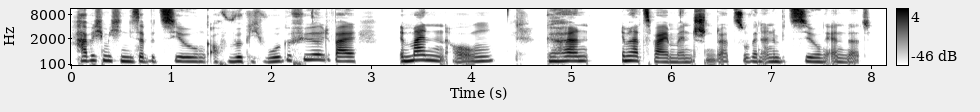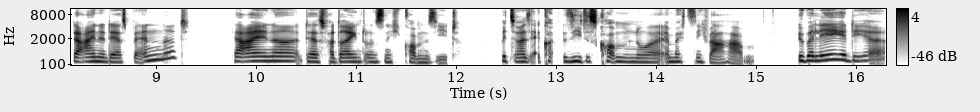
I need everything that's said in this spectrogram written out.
habe ich mich in dieser Beziehung auch wirklich wohlgefühlt? Weil in meinen Augen gehören immer zwei Menschen dazu, wenn eine Beziehung endet. Der eine, der es beendet, der eine, der es verdrängt und es nicht kommen sieht. Beziehungsweise er sieht es kommen, nur er möchte es nicht wahrhaben. Überlege dir,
